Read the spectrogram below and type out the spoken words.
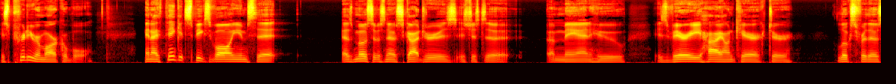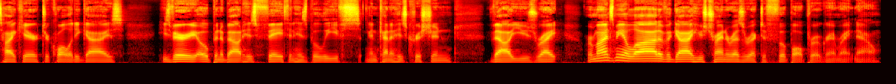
is pretty remarkable. And I think it speaks volumes that as most of us know, Scott Drew is is just a a man who is very high on character, looks for those high character quality guys. He's very open about his faith and his beliefs and kind of his Christian values, right? Reminds me a lot of a guy who's trying to resurrect a football program right now.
